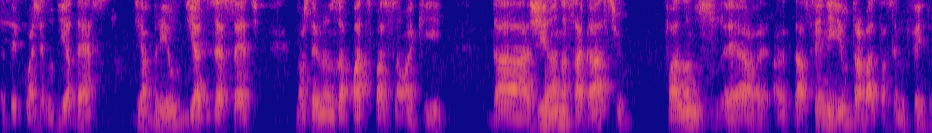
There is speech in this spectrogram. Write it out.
esteve com a gente no dia 10 de abril, dia 17, nós tivemos a participação aqui da Giana Sagácio, falando é, da CNI, o trabalho está sendo feito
